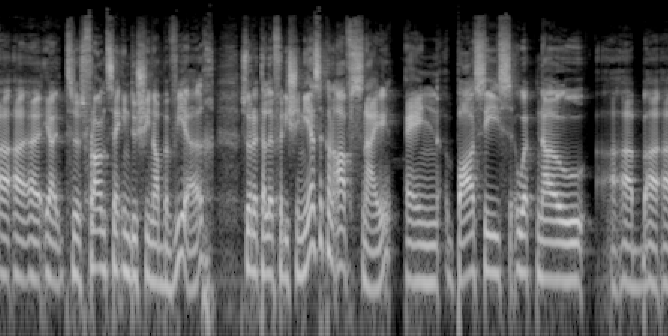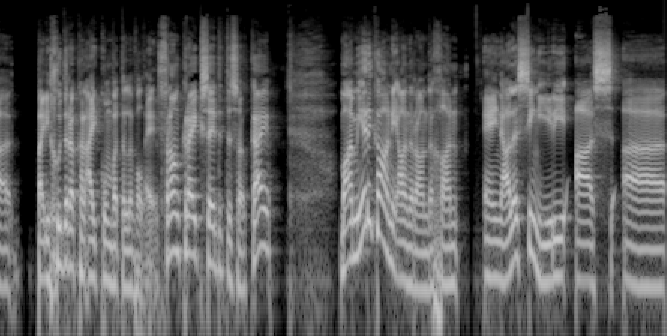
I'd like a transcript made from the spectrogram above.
uh uh, uh ja, soos Franse Indochina beweeg sodat hulle vir die Chinese kan afsny en basies ook nou uh, uh, uh, uh by die goedere kan uitkom wat hulle wil hê. Frankryk sê dit is oukei. Okay, maar Amerika aan die ander kant gaan en hulle sien hierdie as 'n uh,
